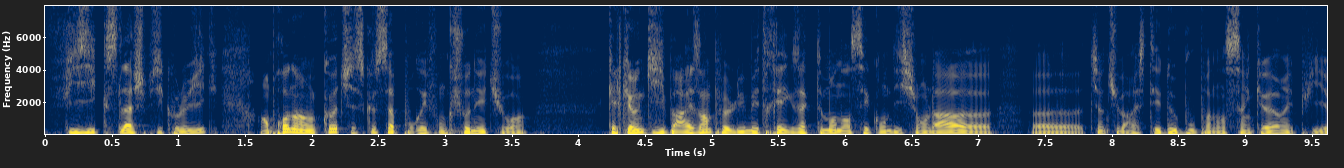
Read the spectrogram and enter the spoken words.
physiques slash psychologiques, en prenant un coach, est-ce que ça pourrait fonctionner, tu vois? Quelqu'un qui, par exemple, lui mettrait exactement dans ces conditions-là, tiens, tu vas rester debout pendant 5 heures, et puis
